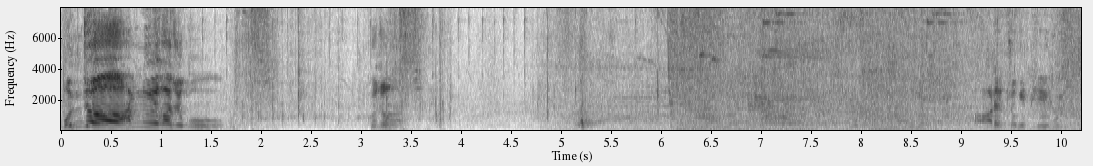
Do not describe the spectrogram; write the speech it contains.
먼저 합류해가지고 그죠? 아래쪽에 비에고 있어.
